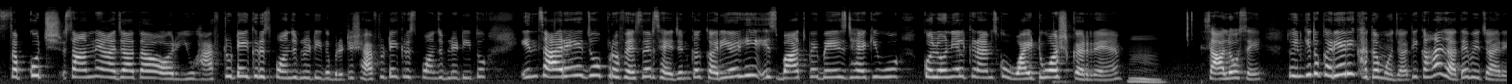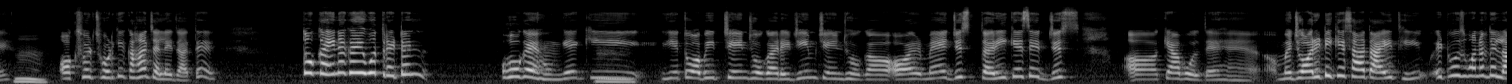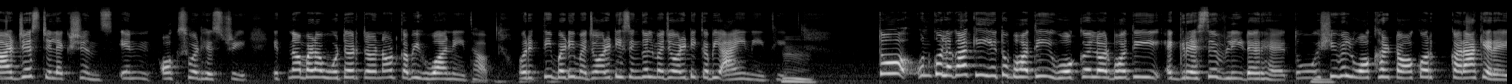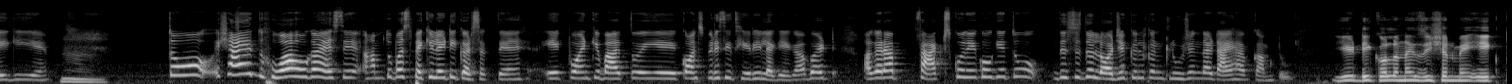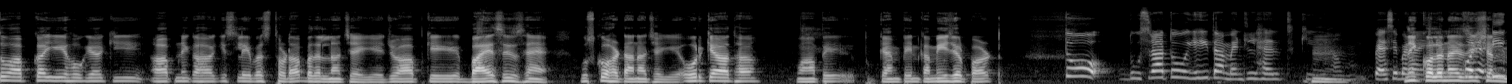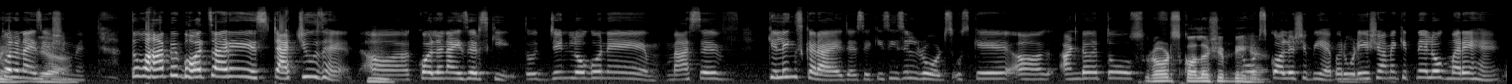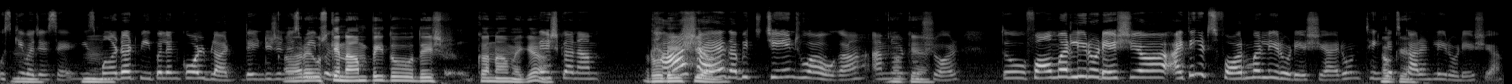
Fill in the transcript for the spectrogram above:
सब कुछ सामने आ जाता और you have to take responsibility the British have to take responsibility तो इन सारे जो प्रोफेसर्स हैं जिनका करियर ही इस बात पे बेस्ड है कि वो कॉलोनियल क्राइम्स को वाइट वॉश कर रहे हैं हम्म, सालों से तो इनकी तो करियर ही खत्म हो जाती। कहाँ जाते बेचारे? हम्म, ऑक्सफोर्ड छोड़ के कहाँ चले जाते? तो कहीं ना कहीं वो थ्रेटन हो गए होंगे कि ये तो अभी चेंज होगा रेजीम चेंज होगा और मैं जिस तरीके से जिस क्या बोलते हैं मेजॉरिटी के साथ आई थी। It was one of the largest elections in Oxford history इतना बड़ा वोटर टर्नआउट कभी हुआ नहीं था और इतनी बड़ी मेजॉरिटी सिंगल मेजॉरिटी कभी आई नहीं थी। हम्म, तो उनको लगा कि ये तो बहुत ही वोकल और बहुत ही एग्रेसिव लीडर है तो she will walk her talk और करा के रहेगी ये। हम्म, तो शायद हुआ होगा ऐसे हम तो बस स्पेकुलेट ही कर सकते हैं। एक पॉइंट के बाद तो ये कॉन्स्परेसी थियरी लगेगा बट अगर आप फैक्ट्स को देखोगे तो this is the logical conclusion that I have come to ये डिकोलोनाइजेशन में एक तो आपका ये हो गया कि आपने कहा कि सिलेबस थोड़ा बदलना चाहिए जो आपके बायसेस हैं उसको हटाना चाहिए। और क्या था वहाँ पे कैंपेन का मेजर पार्ट तो दूसरा तो यही था मेंटल हेल्थ की। हम पैसे नहीं, में, कॉलोनाइजेशन yeah. में। तो वहाँ पे बहुत सारे स्टैचूज हैं कॉलोनाइजर्स की। तो जिन लोगों ने मैसिव किलिंग्स कराए जैसे कि सीसिल रोड्स उसके अंडर तो रोड स्कॉलरशिप भी है। रोड स्कॉलरशिप भी है पर ओडिशा में कितने लोग मरे हैं उसकी हम्म, वजह से। Is. Murdered people in cold blood the indigenous अरे उसके नाम पे ही तो देश का नाम है क्या? देश का नाम रोडेशिया शायद अभी चेंज हुआ होगा I am not sure So formerly Rhodesia, I think it's formerly Rhodesia. I don't think it's currently Rhodesia.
